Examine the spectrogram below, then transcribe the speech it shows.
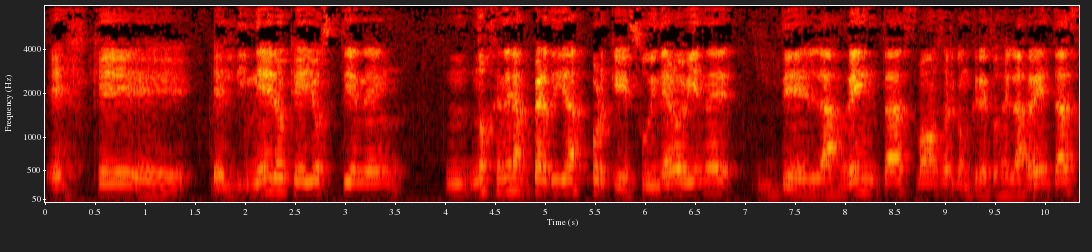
es que el dinero que ellos tienen no generan pérdidas porque su dinero viene de las ventas, vamos a ser concretos, de las ventas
